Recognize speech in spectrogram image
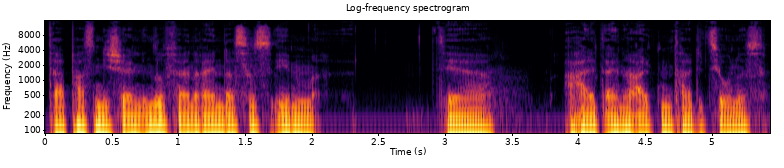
Da passen die Schellen insofern rein, dass es eben der Erhalt einer alten Tradition ist.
